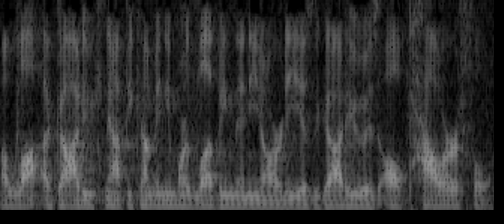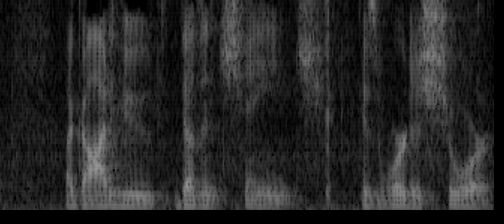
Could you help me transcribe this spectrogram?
a, lo- a God who cannot become any more loving than he already is, a God who is all powerful, a God who doesn't change. His word is sure.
